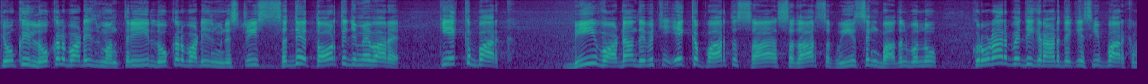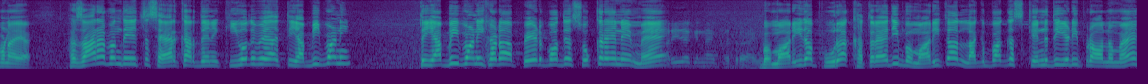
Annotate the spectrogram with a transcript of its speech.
ਕਿਉਂਕਿ ਲੋਕਲ ਬਾਡੀਜ਼ ਮੰਤਰੀ ਲੋਕਲ ਬਾਡੀਜ਼ ਮਿਨਿਸਟਰੀ ਸਿੱਧੇ ਤੌਰ ਤੇ ਜ਼ਿੰਮੇਵਾਰ ਹੈ ਕਿ ਇੱਕ ਪਾਰਕ 20 ਵਾਰਡਾਂ ਦੇ ਵਿੱਚ ਇੱਕ ਪਾਰਕ ਸਾ- ਸਰਦਾਰ ਸੁਖਬੀਰ ਸਿੰਘ ਬਾਦਲ ਵੱਲੋਂ ਕਰੋੜਾਂ ਰੁਪਏ ਦੀ ਗ੍ਰਾਂਟ ਦੇ ਕੇ ਅਸੀਂ ਪਾਰਕ ਬਣਾਇਆ। ਹਜ਼ਾਰਾਂ ਬੰਦੇ ਇਹ 'ਚ ਸੈਰ ਕਰਦੇ ਨੇ, ਕੀ ਉਹਦੇ ਵਿੱਚ ਤਿਆਬੀ ਪਾਣੀ? ਤਿਆਬੀ ਪਾਣੀ ਖੜਾ ਪੇੜ ਪੌਦੇ ਸੁੱਕ ਰਹੇ ਨੇ ਮੈਂ ਬਿਮਾਰੀ ਦਾ ਪੂਰਾ ਖਤਰਾ ਹੈ ਜੀ ਬਿਮਾਰੀ ਤਾਂ ਲਗਭਗ ਸਕਿਨ ਦੀ ਜਿਹੜੀ ਪ੍ਰੋਬਲਮ ਹੈ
